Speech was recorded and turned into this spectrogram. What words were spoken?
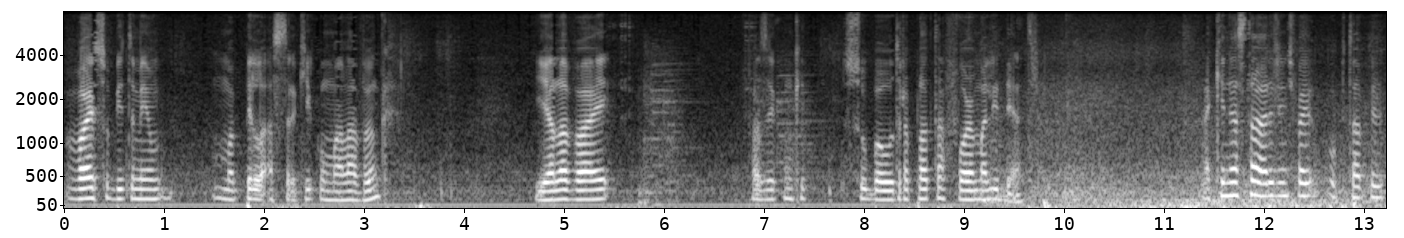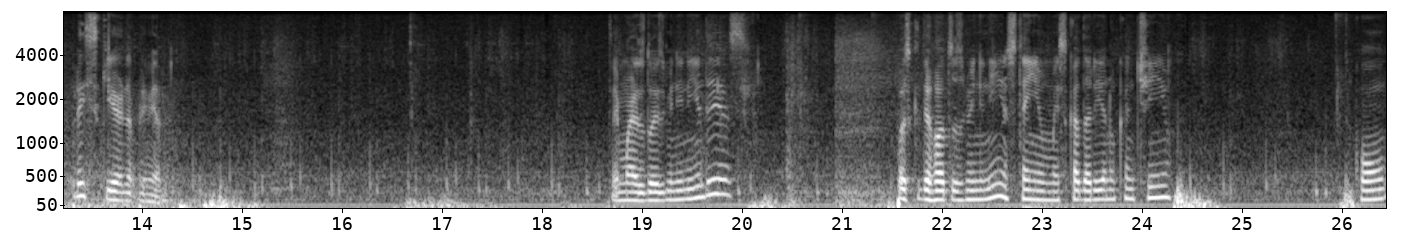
vai subir também uma pilastra aqui com uma alavanca. E ela vai fazer com que suba outra plataforma ali dentro. Aqui nesta área a gente vai optar para a esquerda primeiro. Tem mais dois menininhos desse. Depois que derrota os menininhos, tem uma escadaria no cantinho. Com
